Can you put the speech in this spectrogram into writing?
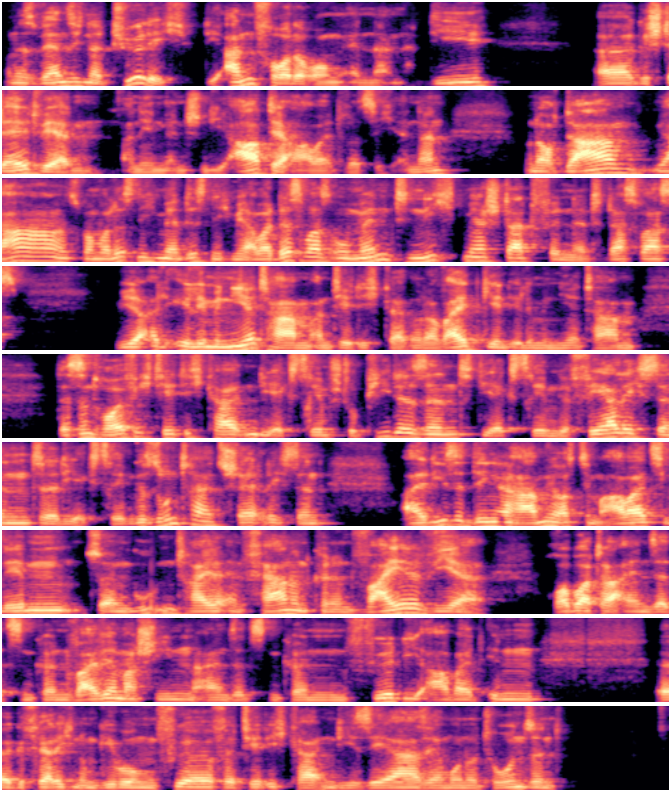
Und es werden sich natürlich die Anforderungen ändern, die äh, gestellt werden an den Menschen. Die Art der Arbeit wird sich ändern. Und auch da, ja, jetzt machen wir das nicht mehr, das nicht mehr. Aber das, was im Moment nicht mehr stattfindet, das, was wir eliminiert haben an Tätigkeiten oder weitgehend eliminiert haben, das sind häufig Tätigkeiten, die extrem stupide sind, die extrem gefährlich sind, äh, die extrem gesundheitsschädlich sind. All diese Dinge haben wir aus dem Arbeitsleben zu einem guten Teil entfernen können, weil wir Roboter einsetzen können, weil wir Maschinen einsetzen können für die Arbeit in äh, gefährlichen Umgebungen, für, für Tätigkeiten, die sehr, sehr monoton sind.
